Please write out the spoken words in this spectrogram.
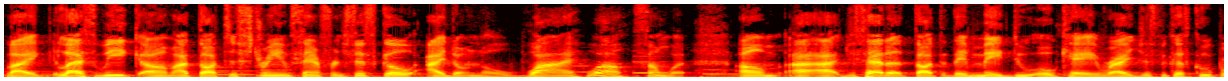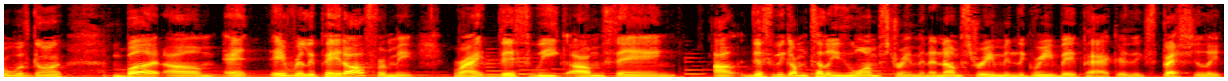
Like last week, um, I thought to stream San Francisco. I don't know why. Well, somewhat. Um, I, I, just had a thought that they may do okay, right? Just because Cooper was gone. But um, it, it really paid off for me, right? This week, I'm saying uh, this week I'm telling you who I'm streaming, and I'm streaming the Green Bay Packers, especially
